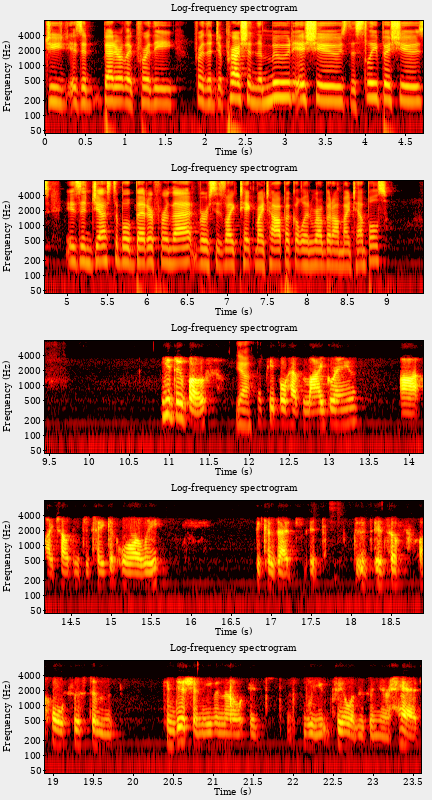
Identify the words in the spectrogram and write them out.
do is it better like for the for the depression, the mood issues, the sleep issues? Is ingestible better for that versus like take my topical and rub it on my temples? You do both. Yeah. When people have migraines, uh, I tell them to take it orally because that's it's it's a, a whole system condition, even though it's where you feel it is in your head.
